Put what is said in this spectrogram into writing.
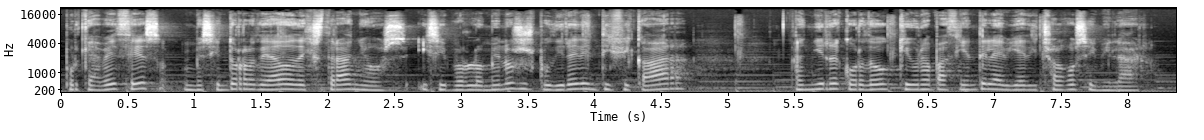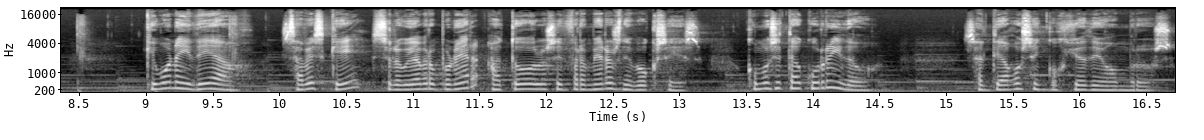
porque a veces me siento rodeado de extraños y si por lo menos os pudiera identificar... Angie recordó que una paciente le había dicho algo similar. ¡Qué buena idea! ¿Sabes qué? Se lo voy a proponer a todos los enfermeros de boxes. ¿Cómo se te ha ocurrido? Santiago se encogió de hombros.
